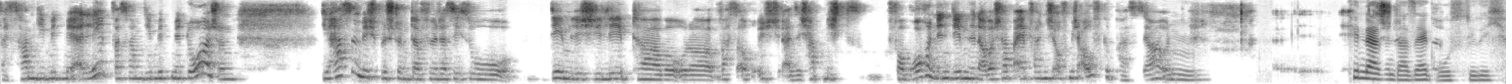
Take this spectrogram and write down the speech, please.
was haben die mit mir erlebt? Was haben die mit mir durch? Und die hassen mich bestimmt dafür, dass ich so dämlich gelebt habe oder was auch ich. Also ich habe nichts verbrochen in dem Sinn, aber ich habe einfach nicht auf mich aufgepasst, ja. Und mhm. Kinder sind da sehr großzügig.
